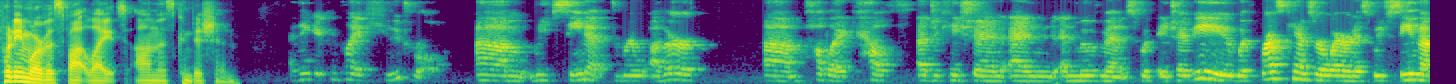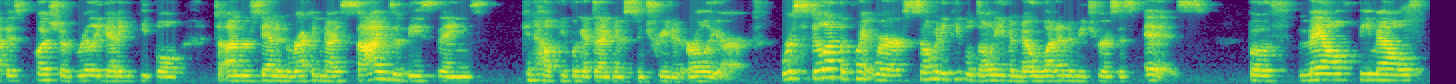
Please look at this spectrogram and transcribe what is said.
putting more of a spotlight on this condition? I think it can play a huge role. Um, we've seen it through other um, public health education and and movements with hiv with breast cancer awareness. We've seen that this push of really getting people to understand and recognize signs of these things can help people get diagnosed and treated earlier. We're still at the point where so many people don't even know what endometriosis is, both male, females,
